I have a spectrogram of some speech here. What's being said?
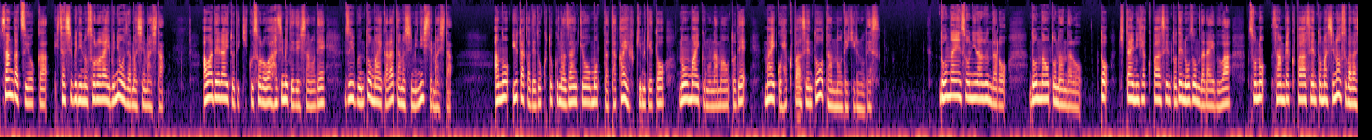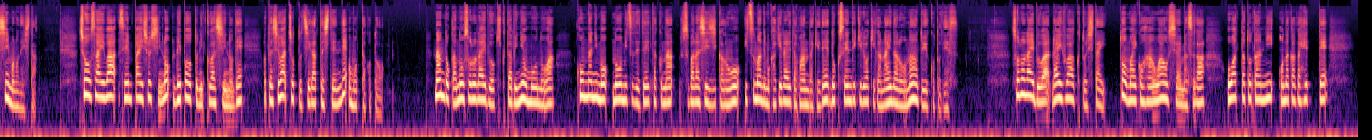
3月8日、久しぶりのソロライブにお邪魔しました。 Our Delight で聴くソロは初めてでしたので、随分と前から楽しみにしてました。あの豊かで独特な残響を持った高い吹き抜けとノーマイクの生音で maiko 100%を堪能できるのです。どんな演奏になるんだろう？どんな音なんだろう？と期待200%で臨んだライブは、その300%増しの素晴らしいものでした。詳細は先輩書士のレポートに詳しいので、私はちょっと違った視点で思ったことを。何度かのソロライブを聞くたびに思うのは、こんなにも濃密で贅沢な素晴らしい時間をいつまでも限られたファンだけで独占できるわけがないだろうなということです。ソロライブはライフワークとしたいと舞子はんはおっしゃいますが、終わった途端にお腹が減って、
